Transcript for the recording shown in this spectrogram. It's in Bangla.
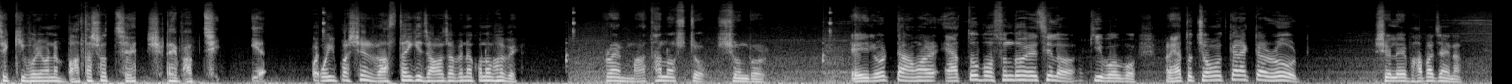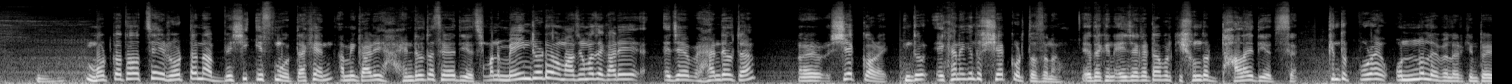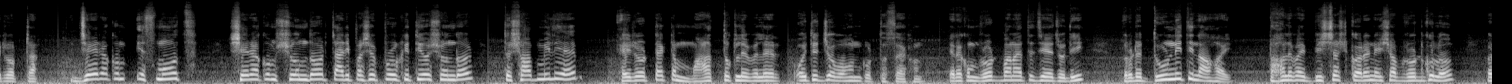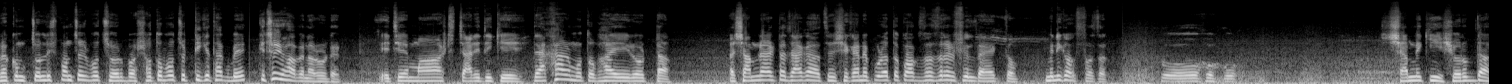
যে কি পরিমাণে বাতাস হচ্ছে, সেটাই ভাবছি। ওই পাশের রাস্তায় কি যাওয়া যাবে না কোনোভাবে? প্রায় মাথা নষ্ট, সুন্দর। এই রোডটা আমার এত পছন্দ হয়েছিল, কি বলব? মানে এত চমৎকার একটা রোড, আসলে ভাবা যায় না। মোট কথা হচ্ছে এই রোডটা না বেশি স্মুথ দেখেন, আমি গাড়ির হ্যান্ডেলটা ছেড়ে দিয়েছি। মানে মেইন রোডেও মাঝে মাঝে গাড়ি, এই যে হ্যান্ডেলটা শেক করে কিন্তু এখানে কিন্তু শেক করতেছে না। এ দেখেন, এই জায়গাটা আবার কি সুন্দর ঢালাই দিয়েছে কিন্তু পুরাই অন্য লেভেলের কিন্তু এই রোডটা। যেরকম স্মুথ সেরকম সুন্দর চারিপাশের প্রকৃতিও সুন্দর। তো সব মিলিয়ে এই রোডটা একটা মারাত্মক লেভেলের ঐতিহ্য বহন করতেছে এখন। এরকম রোড বানাতে যেয়ে যদি রোডের দুর্নীতি না হয়, তাহলে ভাই বিশ্বাস করেন, এইসব রোডগুলো ওরকম চল্লিশ পঞ্চাশ বছর বা শত বছর টিকে থাকবে, কিছুই হবে না রোডের। এই যে মাঠ চারিদিকে, দেখার মতো ভাই এই রোডটা। আর সামনে একটা জায়গা আছে সেখানে পুরো তো কক্সবাজারের ফিল দেয় একদম মিনি কক্সবাজার। ও হো হো সামনে কি স্বরূপদা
